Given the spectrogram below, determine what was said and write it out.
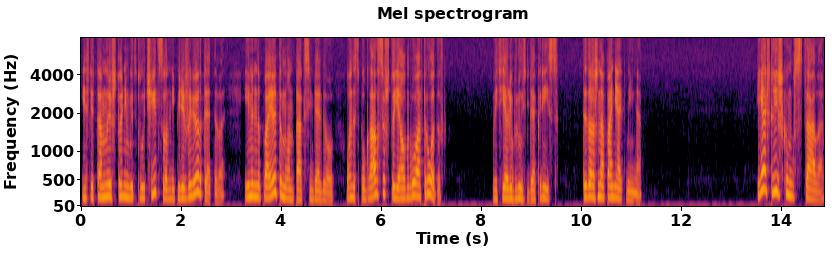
Если со мной что-нибудь случится, он не переживет этого. Именно поэтому он так себя вел. Он испугался, что я умру от родов. Ведь я люблю тебя, Крис. Ты должна понять меня. Я слишком устала,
